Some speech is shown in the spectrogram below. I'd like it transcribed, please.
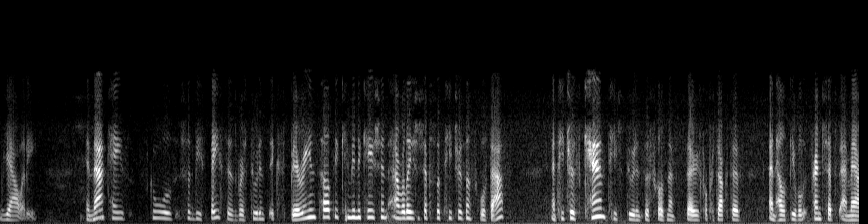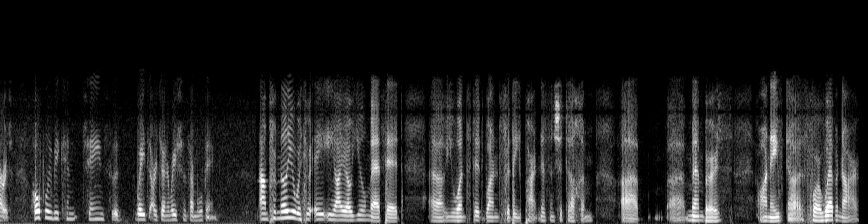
reality. In that case, schools should be spaces where students experience healthy communication and relationships with teachers and school staff, and teachers can teach students the skills necessary for productive and healthy friendships and marriage. Hopefully, we can change the way our generations are moving. I'm familiar with your AEIOU method. Uh, you once did one for the Partners in Shidduchim uh, uh, members on a uh, for a webinar.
